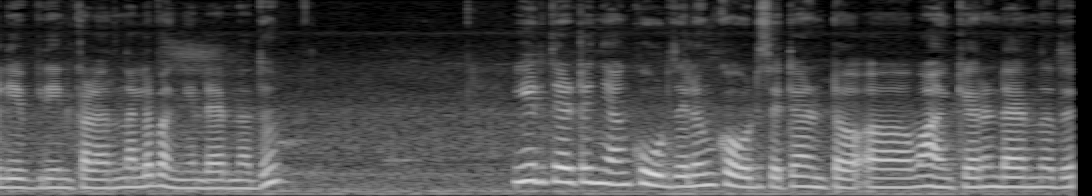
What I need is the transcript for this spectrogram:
ഒലീവ് ഗ്രീൻ കളർ നല്ല ഭംഗിയുണ്ടായിരുന്നു അതും. ഈ അടുത്തായിട്ട് ഞാൻ കൂടുതലും കോഡ് സെറ്റാണ് കേട്ടോ വാങ്ങിക്കാറുണ്ടായിരുന്നത്.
